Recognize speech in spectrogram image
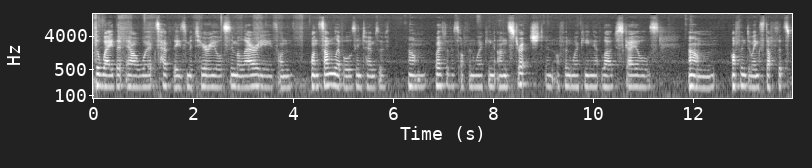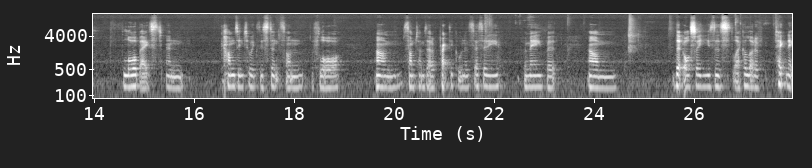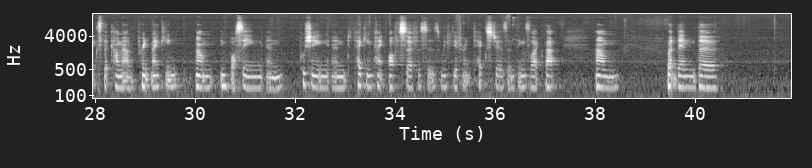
the way that our works have these material similarities on, on some levels in terms of um, both of us often working unstretched and often working at large scales, um, often doing stuff that's floor based and comes into existence on the floor um, sometimes out of practical necessity for me, but um, that also uses like a lot of techniques that come out of printmaking, um, embossing and pushing and taking paint off surfaces with different textures and things like that. Um, but then the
